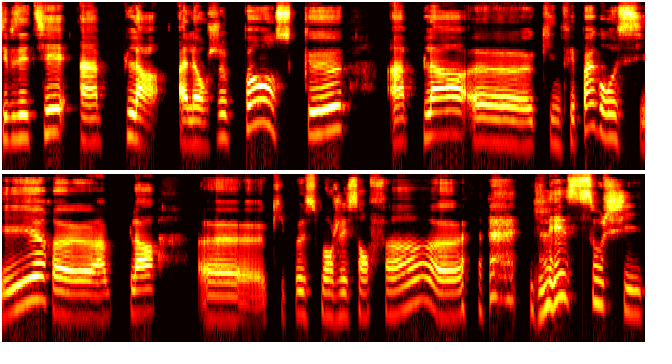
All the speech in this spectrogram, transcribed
Si vous étiez un plat, alors je pense que un plat euh, qui ne fait pas grossir, euh, un plat euh, qui peut se manger sans faim, les sushis.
